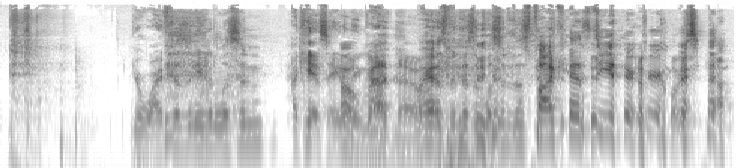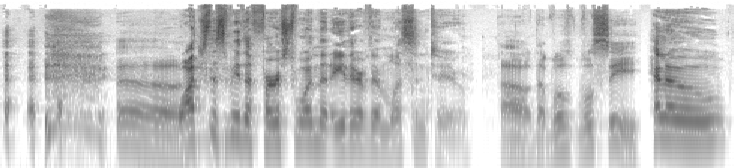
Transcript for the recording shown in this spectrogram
Your wife doesn't even listen. I can't say anything. Oh, anything. God, my, no. my husband doesn't listen to this podcast either. of course not. Uh, Watch this be the first one that either of them listen to. oh, that we'll we'll see. Hello.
